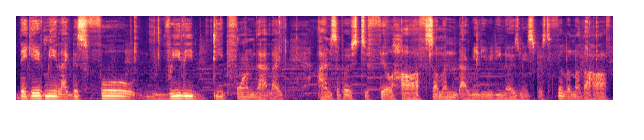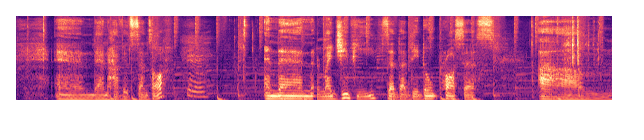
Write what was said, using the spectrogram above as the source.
They gave me like this full, really deep form that like I'm supposed to fill half. Someone that really, really knows me is supposed to fill another half and then have it sent off. And then my GP said that they don't process um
